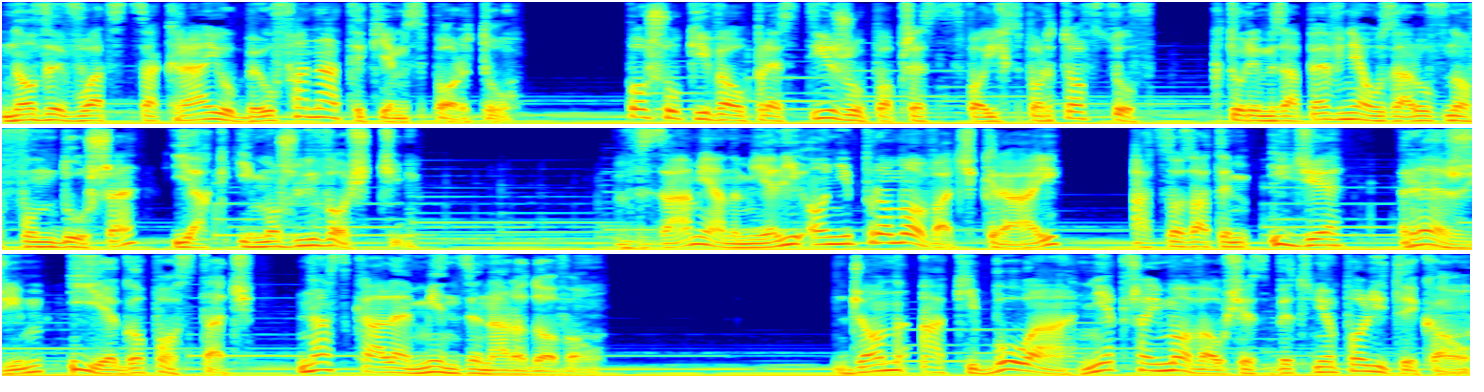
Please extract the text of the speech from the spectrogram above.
Nowy władca kraju był fanatykiem sportu. Poszukiwał prestiżu poprzez swoich sportowców, którym zapewniał zarówno fundusze, jak i możliwości. W zamian mieli oni promować kraj, a co za tym idzie, reżim i jego postać na skalę międzynarodową. John Akibuła nie przejmował się zbytnio polityką.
